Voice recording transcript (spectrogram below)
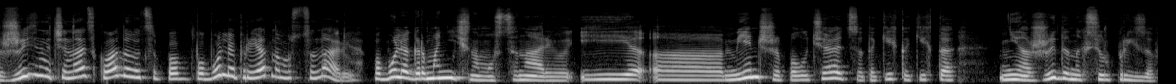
жизнь начинает складываться по, по более приятному сценарию. По более гармоничному сценарию. И э, меньше получается таких каких-то неожиданных сюрпризов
